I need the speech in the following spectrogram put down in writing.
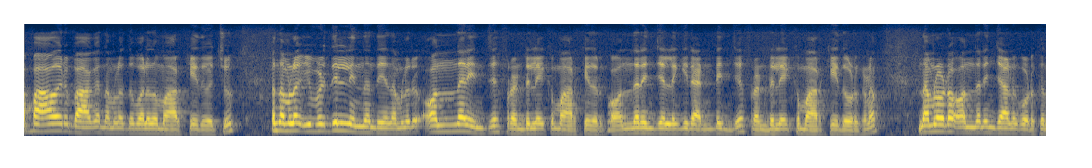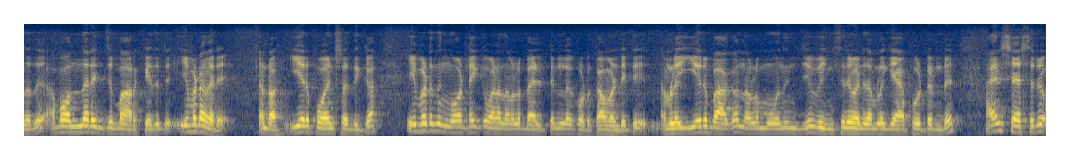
അപ്പോൾ ആ ഒരു ഭാഗം നമ്മൾ ഇതുപോലെ ഒന്ന് മാർക്ക് ചെയ്ത് വെച്ചു. അപ്പോൾ നമ്മൾ ഇവിടത്തിൽ നിന്ന് എന്ത് ചെയ്യുക നമ്മളൊരു ഒന്നര ഇഞ്ച് ഫ്രണ്ടിലേക്ക് മാർക്ക് ചെയ്ത് കൊടുക്കുക ഒന്നര ഇഞ്ച് അല്ലെങ്കിൽ രണ്ട് ഇഞ്ച് ഫ്രണ്ടിലേക്ക് മാർക്ക് ചെയ്ത് കൊടുക്കണം. നമ്മളിവിടെ ഒന്നര ഇഞ്ചാണ് കൊടുക്കുന്നത്. അപ്പോൾ ഒന്നര ഇഞ്ച് മാർക്ക് ചെയ്തിട്ട് ഇവിടെ വരെ കണ്ടോ? ഈ ഒരു പോയിന്റ് ശ്രദ്ധിക്കുക. ഇവിടെ നിന്ന് ഇങ്ങോട്ടേക്ക് വേണം നമ്മൾ ബെൽറ്റിനുള്ള കൊടുക്കാൻ വേണ്ടിയിട്ട്. നമ്മൾ ഈ ഒരു ഭാഗം നമ്മൾ മൂന്നിഞ്ച് വിങ്സിന് വേണ്ടി നമ്മൾ ഗ്യാപ്പ് വിട്ടിട്ടുണ്ട് അതിന് ശേഷം ഒരു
